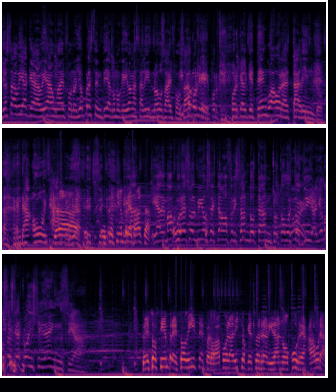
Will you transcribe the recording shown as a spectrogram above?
Yo sabía que había un iPhone, yo presentía como que iban a salir nuevos iPhones. ¿Sabes por, qué? Porque el que tengo ahora está lindo. And that always happens. Eso siempre pasa. Y además por eso el mío se estaba frizando tanto todos estos días. Yo no sé si es coincidencia. Eso siempre, eso dicen, pero Apple ha dicho que eso en realidad no ocurre. Ahora,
